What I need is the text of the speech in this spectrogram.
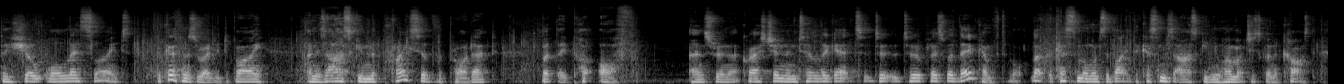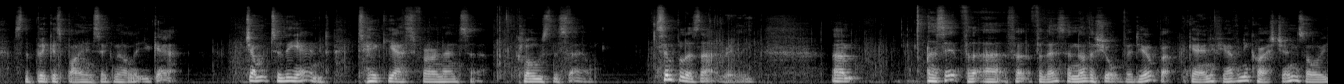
they show all their slides. The customer's ready to buy and is asking the price of the product, but they put off answering that question until they get to, to, to, a place where they're comfortable. Like the customer wants to buy, the customer's asking you how much it's going to cost. It's the biggest buying signal that you get. Jump to the end, take yes for an answer, close the sale. Simple as that, really. Um, that's it for, uh, for, for this. Another short video, but again, if you have any questions or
